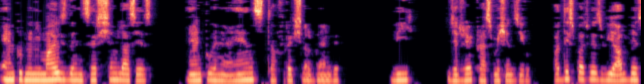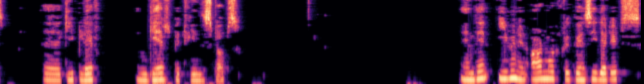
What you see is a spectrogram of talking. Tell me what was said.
and to minimize the insertion losses and to enhance the fractional bandwidth we generate transmission zero. But this purpose we always uh, keep left gaps between the stubs. And then even in odd mode frequency that its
